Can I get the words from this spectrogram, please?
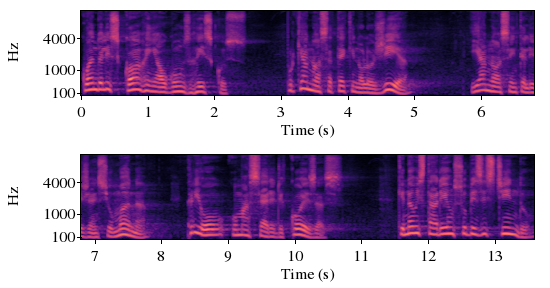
quando eles correm alguns riscos. Porque a nossa tecnologia e a nossa inteligência humana criou uma série de coisas que não estariam subsistindo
